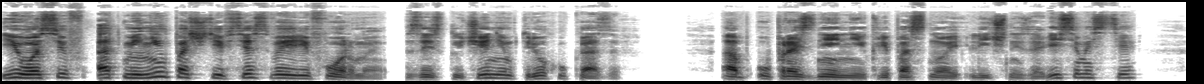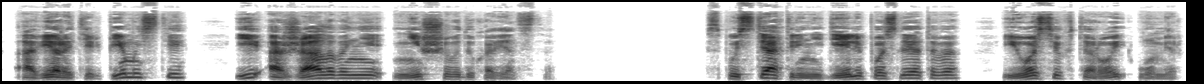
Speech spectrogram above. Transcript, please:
Иосиф отменил почти все свои реформы, за исключением трех указов об упразднении крепостной личной зависимости, о веротерпимости и о жаловании низшего духовенства. Спустя три недели после этого Иосиф II умер.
